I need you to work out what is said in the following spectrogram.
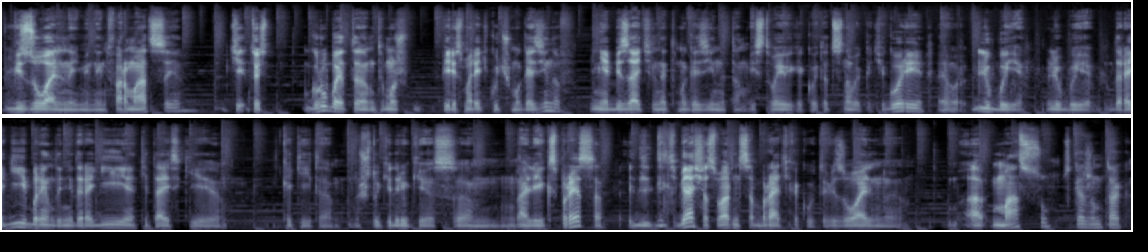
визуальной именно информации, то есть грубо это ты можешь пересмотреть кучу магазинов. Не обязательно это магазины там из твоей какой-то ценовой категории. Э, любые, любые. Дорогие бренды, недорогие, китайские какие-то штуки-дрюки с э, Алиэкспресса. Для, для тебя сейчас важно собрать какую-то визуальную а, массу, скажем так,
